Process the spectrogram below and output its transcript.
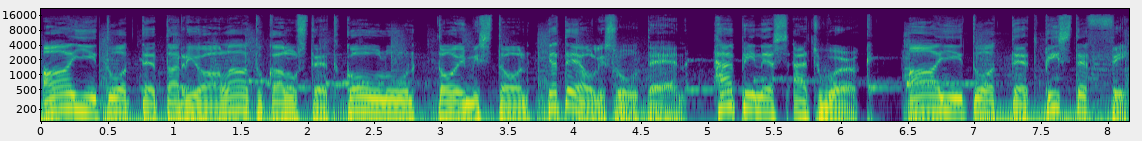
AI Tuotteet tarjoaa laatukalusteet kouluun, toimistoon ja teollisuuteen. Happiness at work. AJ-tuotteet.fi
